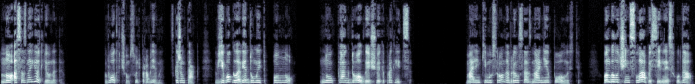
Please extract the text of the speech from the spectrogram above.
Но осознает ли он это? Вот в чем суть проблемы. Скажем так, в его голове думает «оно», ну, как долго еще это продлится? Маленький Мусрон обрел сознание полностью. Он был очень слаб и сильно исхудал.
